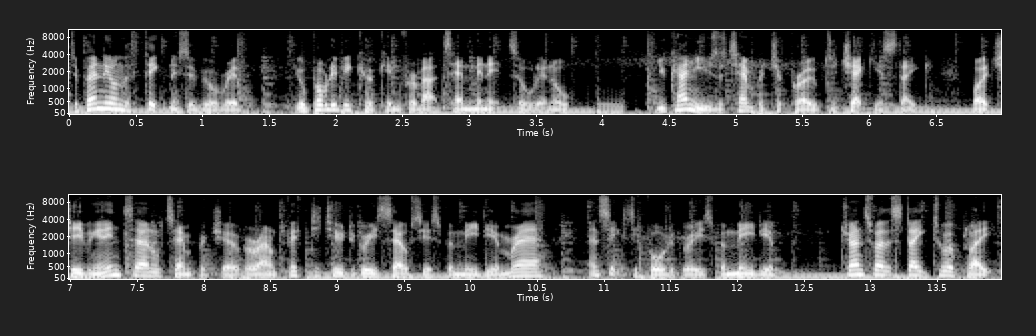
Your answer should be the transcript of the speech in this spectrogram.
Depending on the thickness of your rib, you'll probably be cooking for about 10 minutes all in all. You can use a temperature probe to check your steak by achieving an internal temperature of around 52 degrees Celsius for medium rare and 64 degrees for medium. Transfer the steak to a plate,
